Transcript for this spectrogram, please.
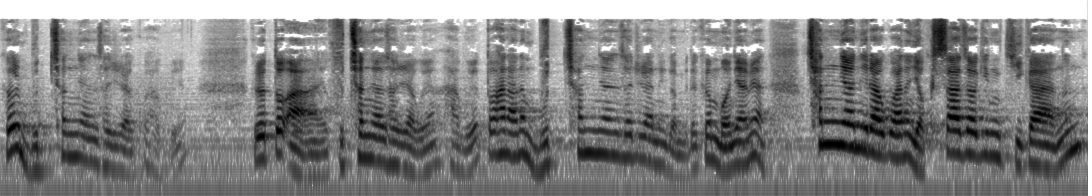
그걸 무천년설이라고 하고요. 그리고 또, 아, 후천년설이라고요? 하고요. 또 하나는 무천년설이라는 겁니다. 그건 뭐냐면, 천년이라고 하는 역사적인 기간은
